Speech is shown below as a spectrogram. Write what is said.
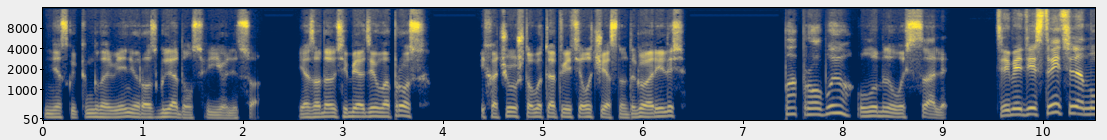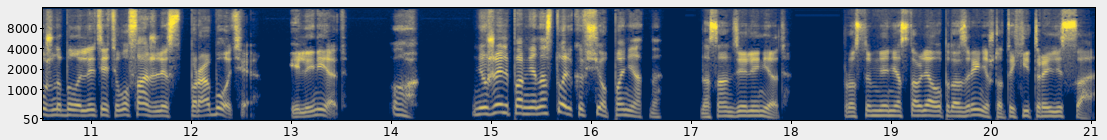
Несколько мгновений разглядывался в ее лицо. «Я задаю тебе один вопрос, и хочу, чтобы ты ответила честно. Договорились?» «Попробую», — улыбнулась Салли. «Тебе действительно нужно было лететь в Лос-Анджелес по работе? Или нет?» «О, неужели по мне настолько все понятно?» «На самом деле нет. Просто мне не оставляло подозрения, что ты хитрая лиса».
